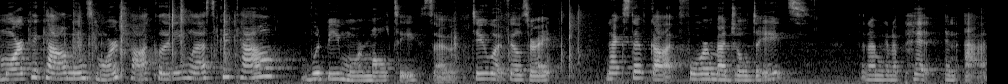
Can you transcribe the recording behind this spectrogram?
More cacao means more chocolatey, less cacao would be more malty. So do what feels right. Next I've got four medjool dates that I'm gonna pit and add.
